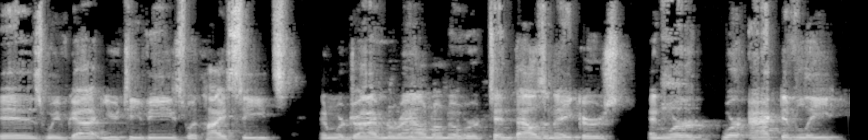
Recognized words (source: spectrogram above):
is we've got UTVs with high seats and we're driving around on over 10,000 acres and we're we're actively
